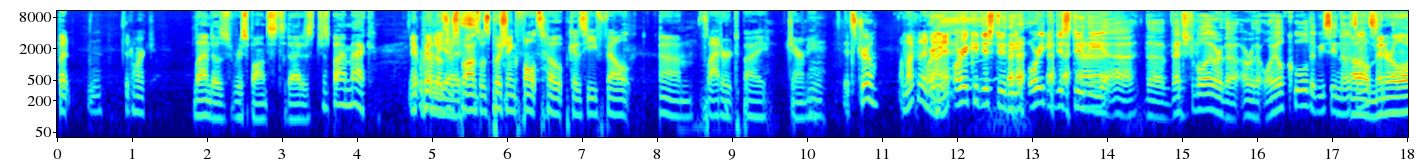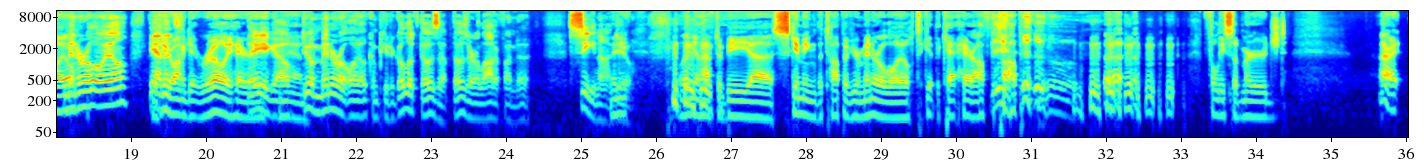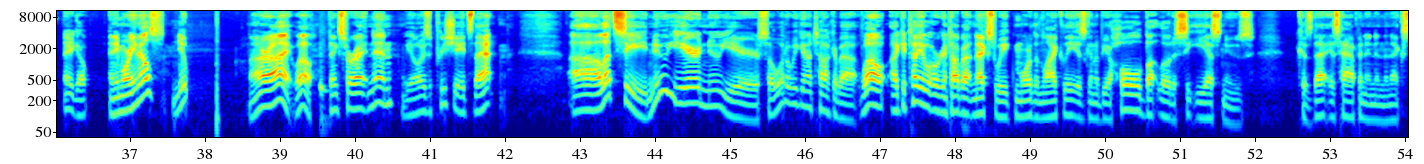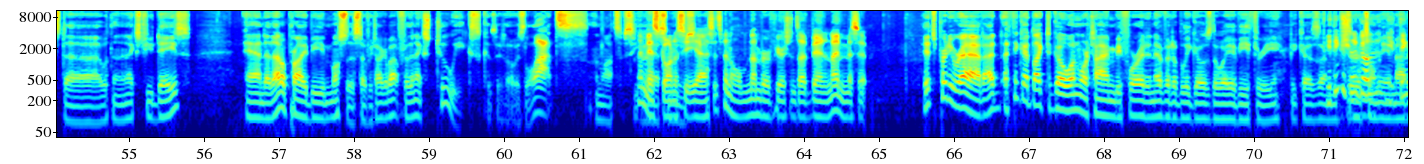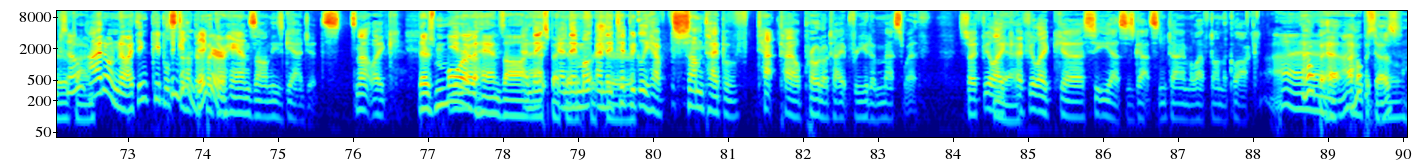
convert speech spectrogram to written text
but mm, didn't work. Lando's response to that is just buy a Mac. It really Rando's is. response was pushing false hope because he felt um, flattered by Jeremy. It's true. I'm not going to Or deny you, it. or you could just do the, or you could just do the, uh, the vegetable oil or the or the oil cooled. Have you seen those? Oh, ones? mineral oil. Mineral oil. Yeah, Yeah, you want to get really hairy. There you go. man. Do a mineral oil computer. Go look those up. Those are a lot of fun to see, not Then do. you- well, then you'll have to be uh, skimming the top of your mineral oil to get the cat hair off the top. Fully submerged. All right, there you go. Any more emails? Nope. All right. Well, thanks for writing in. We always appreciates that. Uh, let's see. New year, new year. So what are we going to talk about? Well, I could tell you what we're going to talk about next week. More than likely, is going to be a whole buttload of CES news because that is happening in the next uh, within the next few days, and uh, that'll probably be most of the stuff we talk about for the next two weeks because there's always lots and lots of CES. I miss going to. CES. It's been a number of years since I've been, and I miss it. It's pretty rad. I'd, I think I'd like to go one more time before it inevitably goes the way of E3 because I'm You think sure gonna it's go- only a you matter think of time. I don't know. I think people It's still have to getting put their hands on these gadgets. It's not like There's more of know, a hands-on and they aspect and of they it mo- for and sure. they typically have some type of tactile prototype for you to mess with. So I feel like Yeah. I feel like uh, CES has got some time left on the clock. I, hope it ha- I hope it does.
